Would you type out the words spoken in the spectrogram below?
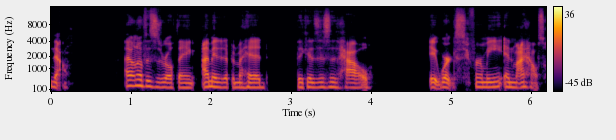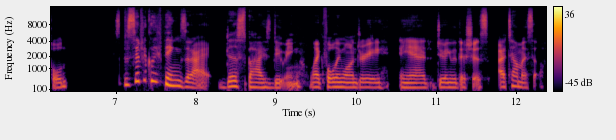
Now, I don't know if this is a real thing. I made it up in my head because this is how it works for me in my household. Specifically, things that I despise doing, like folding laundry and doing the dishes. I tell myself,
